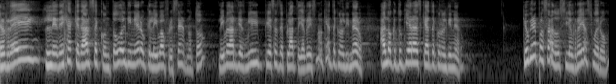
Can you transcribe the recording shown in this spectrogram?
El rey le deja quedarse con todo el dinero que le iba a ofrecer, ¿notó? Le iba a dar 10 mil piezas de plata y el rey dice, no, quédate con el dinero, haz lo que tú quieras, quédate con el dinero. ¿Qué hubiera pasado si el rey Azuero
